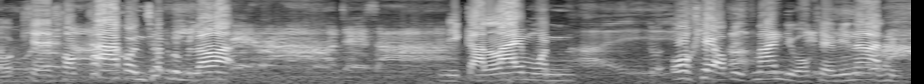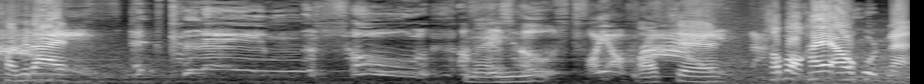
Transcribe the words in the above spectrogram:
โอเคเขาฆ่าคนเชิดหุ่นไปแล้วอะมีการไล่มน โอเคเอาปิดม่านอยู่โอเคมีหน้าถึงคอยไม่ได้ and claim the soul of Man. this host for your โอเค pride. เขาบอกให้เอาหุ่นน่ะ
